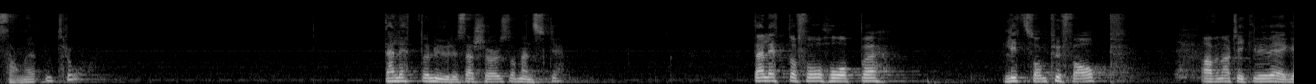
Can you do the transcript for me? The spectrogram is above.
sannheten tro. Det er lett å lure seg sjøl som menneske. Det er lett å få håpet litt sånn puffa opp av en artikkel i VG.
